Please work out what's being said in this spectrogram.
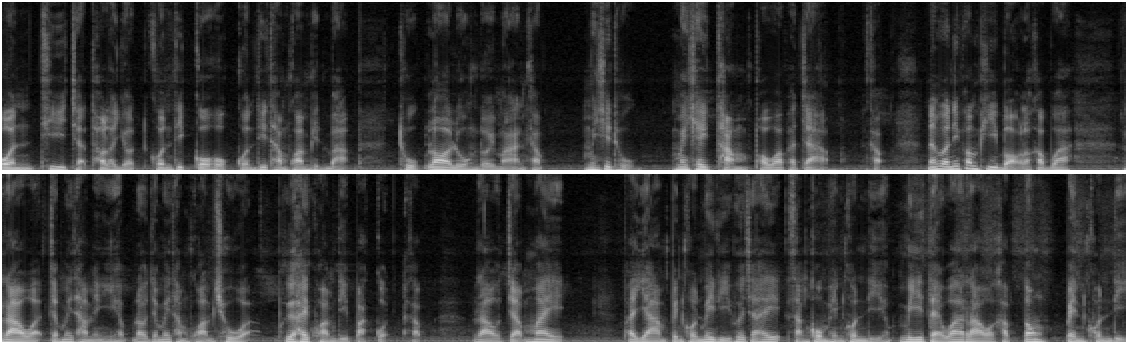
คนที่จะทรยศ คนที่โกหก คนที่ทำความผิดบาป ถูกล่อลวงโดยมารครับ ไม่ใช่ถูก ไม่ใช่ทำเพราะว่าพระเจ้า ครับนั้นวันนี้พระคัมพีบอกแล้วครับว่าเราอะจะไม่ทำอย่างนี้ครับ เราจะไม่ทำความชั่ว เพื่อให้ความดีปรากฏนะครับ เราจะไม่พยายามเป็นคนไม่ดีเพื่อจะให้สังคมเห็นคนดี มีแต่ว่าเราครับต้องเป็นคนดี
